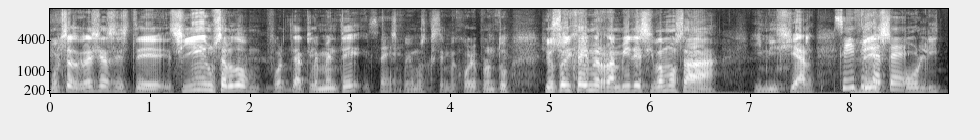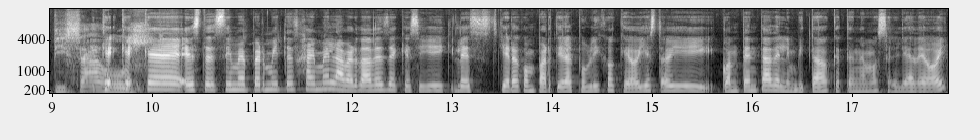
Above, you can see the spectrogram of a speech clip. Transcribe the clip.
Muchas gracias. Este, sí, un saludo fuerte a Clemente. Esperemos que se mejore pronto. Yo soy Jaime Ramírez y vamos a iniciar sí, despolitizados. Que, que, este, si me permites, Jaime, la verdad es de que sí les quiero compartir al público que hoy estoy contenta del invitado que tenemos el día de hoy,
